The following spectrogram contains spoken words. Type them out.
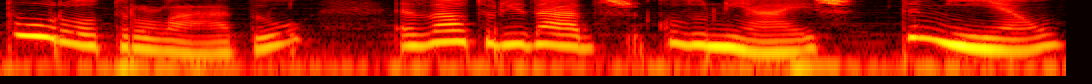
Por outro lado, as autoridades coloniais temiam,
